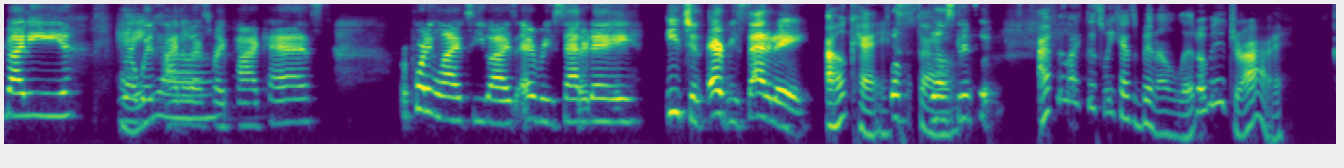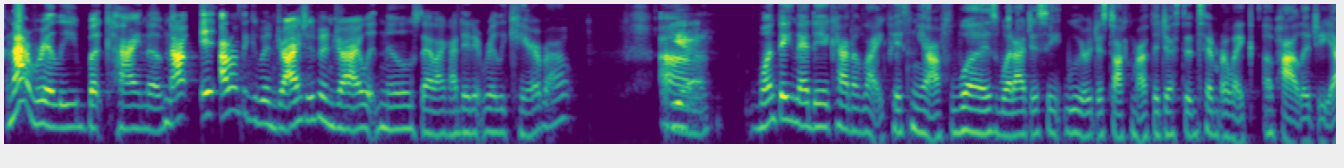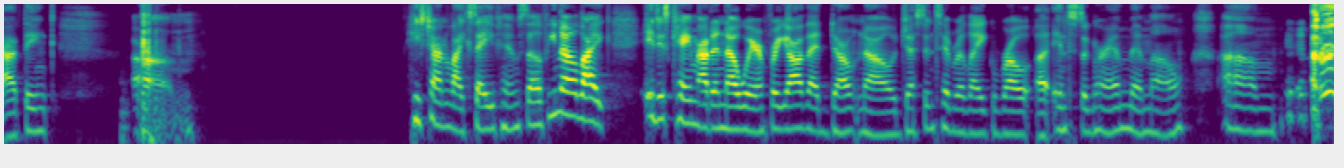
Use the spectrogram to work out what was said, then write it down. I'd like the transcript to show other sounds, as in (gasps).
everybody. Hey, We're with y'all. I Know That's Right podcast, reporting live to you guys every Saturday, each and every Saturday. Okay. Let's, so yeah, let's get into it. I feel like this week has been a little bit dry. Not really, but kind of. Not. It, I don't think it's been dry. It's just been dry with news that like I didn't really care about. Um, yeah. One thing that did kind of like piss me off was what I just we were just talking about the Justin Timberlake apology. I think um he's trying to like save himself. You know, like it just came out of nowhere. And for y'all that don't know, Justin Timberlake wrote an Instagram memo um,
